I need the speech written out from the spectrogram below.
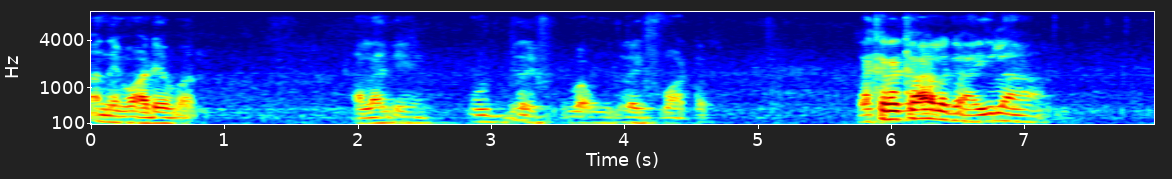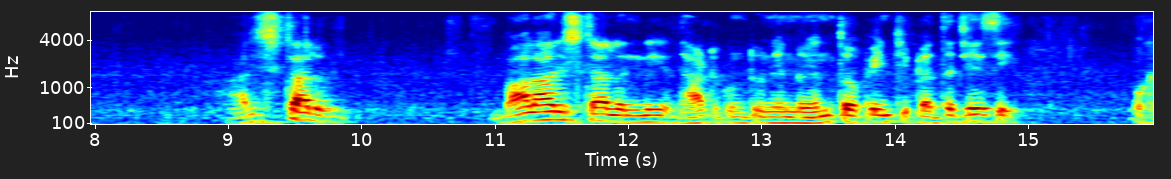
అనే వాడేవారు. అలాగే వుడ్ గ్రైఫ్ గ్రైఫ్ వాటర్. రకరకాలుగా ఇలా అరిష్టాలు బాలారిష్టాలన్నీ దాటుకుంటూ నిన్ను ఎంతో పెంచి పెద్ద చేసి ఒక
